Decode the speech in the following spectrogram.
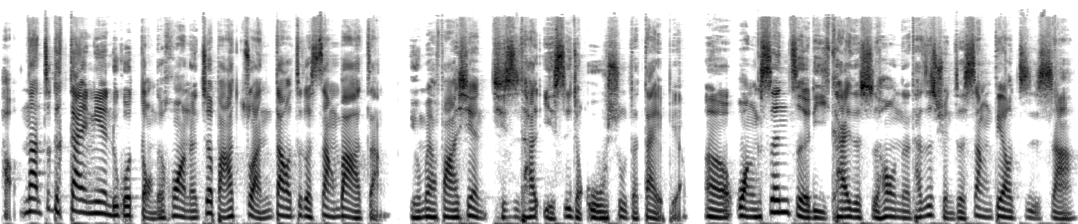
好，那这个概念如果懂的话呢，就把它转到这个上巴掌。有没有发现，其实它也是一种巫术的代表？呃，往生者离开的时候呢，他是选择上吊自杀。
